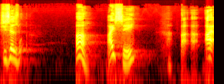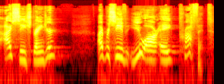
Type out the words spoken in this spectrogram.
She says, Oh, I see. I, I, I see, stranger. I perceive you are a prophet.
